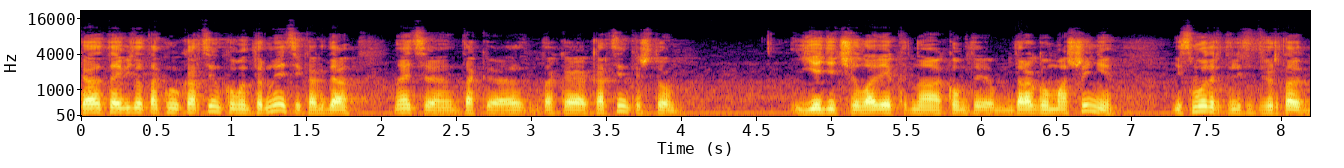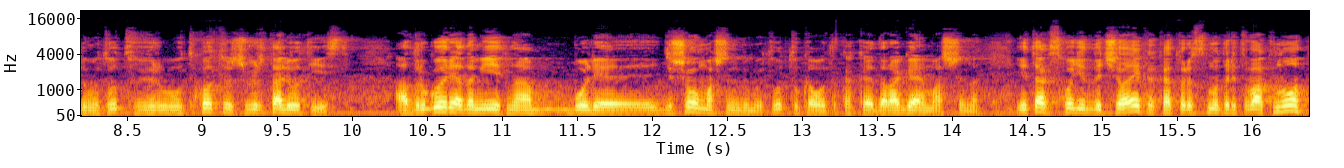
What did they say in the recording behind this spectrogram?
Когда-то я видел такую картинку в интернете, когда, знаете, такая, такая картинка, что едет человек на каком-то дорогой машине и смотрит, летит вертолет, думает, вот, вот, вот вертолет есть. А другой рядом едет на более дешевой машине, думает, вот у кого-то какая дорогая машина. И так сходит до человека, который смотрит в окно,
